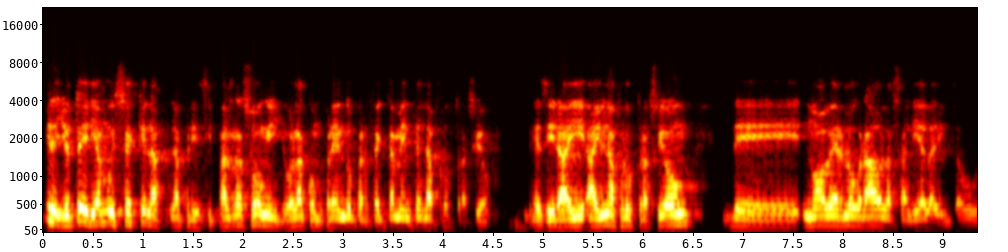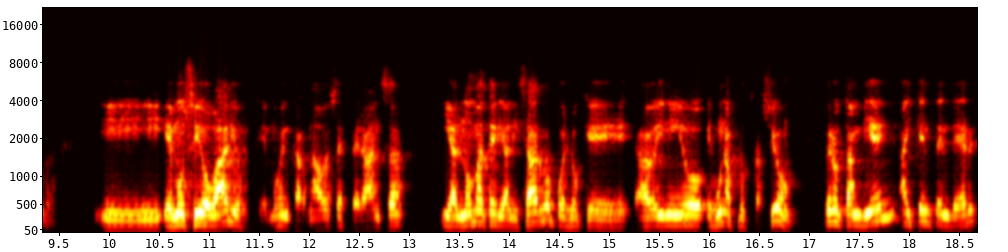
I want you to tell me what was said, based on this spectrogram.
Mire, yo te diría, Moisés, que la, la, principal razón, y yo la comprendo perfectamente, es la frustración. Es decir, hay, hay una frustración de no haber logrado la salida de la dictadura. Y hemos sido varios que hemos encarnado esa esperanza y al no materializarlo, pues lo que ha venido es una frustración. Pero también hay que entender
